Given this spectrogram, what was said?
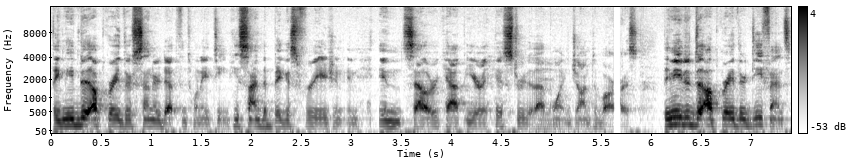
They needed to upgrade their center depth in 2018. He signed the biggest free agent in, in salary cap era history to that point, John Tavares. They needed to upgrade their defense.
